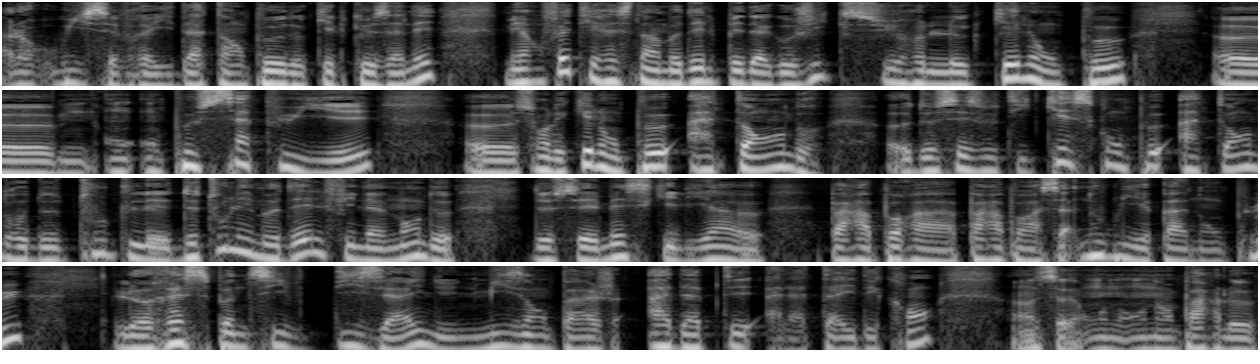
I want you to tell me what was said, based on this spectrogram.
alors oui, c'est vrai, il date un peu de quelques années, mais en fait, il reste un modèle pédagogique sur lequel on peut euh, s'appuyer, euh, sur lequel on peut attendre euh, de ces outils. Qu'est-ce qu'on peut attendre de toutes les de tous les modèles finalement de de CMS qu'il y a par rapport à par rapport à ça? N'oubliez pas non plus le responsive design, une mise en page adaptée à la taille d'écran. Hein, on, en parle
